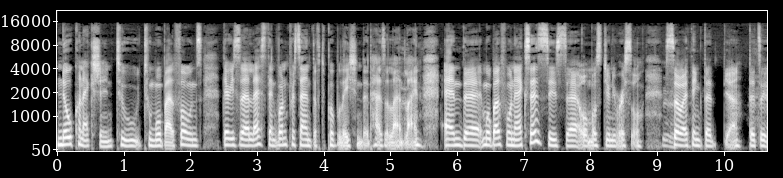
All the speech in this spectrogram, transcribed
no connection to to mobile phones. There is uh, less than one percent of the population that has a landline, and uh, mobile phone access is uh, almost universal. Yeah. So I think that yeah, that's a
